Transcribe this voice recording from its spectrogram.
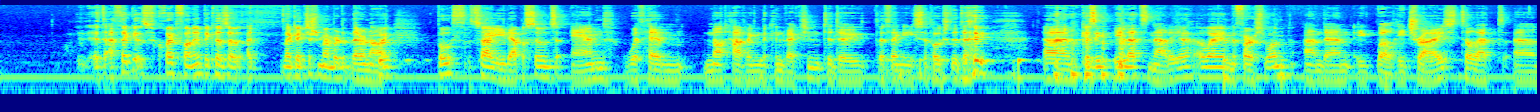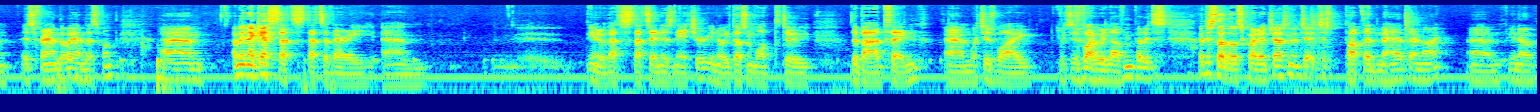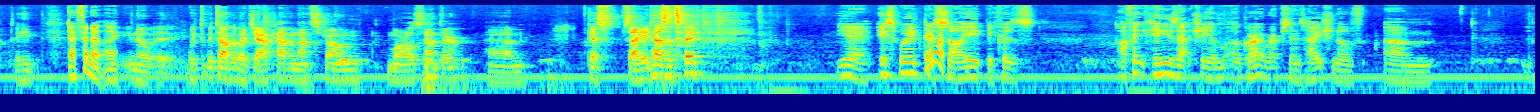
it, I think it's quite funny because I, I, like I just remembered it there now. Both Sayid episodes end with him not having the conviction to do the thing he's supposed to do, because he, he lets Nadia away in the first one, and then he well he tries to let um, his friend away in this one. Um, I mean, I guess that's that's a very um, uh, you know that's that's in his nature. You know, he doesn't want to do the bad thing, um, which is why which is why we love him. But I just I just thought that was quite interesting. It just popped into my head there now. Um, you know, he Definitely. you know uh, we, we talk about Jack having that strong moral center. Um, guess Sayid has it too. Yeah, it's weird They with are- Sayid because I think he's actually a, a great representation of um,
